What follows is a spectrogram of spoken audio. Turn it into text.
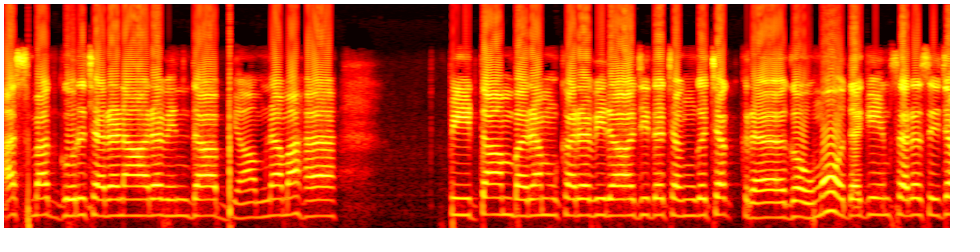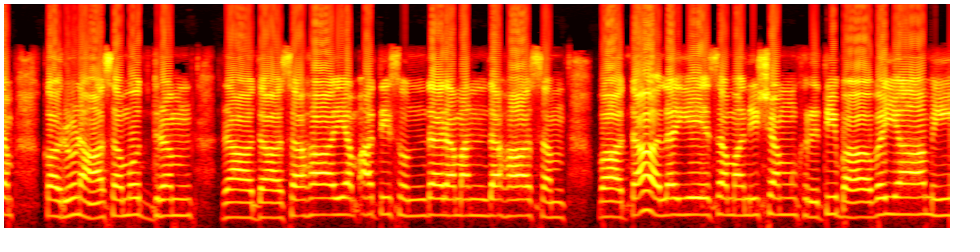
अस्मद्गुरुचरणारविन्दाभ्यां नमः। पीताम्बरं करविराजितचङ्गचक्र गौमोदगीं सरसिजं करुणासमुद्रं राधासहायम् अतिसुन्दरमन्दहासं वातालये समनिशं हृदि भावयामि।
